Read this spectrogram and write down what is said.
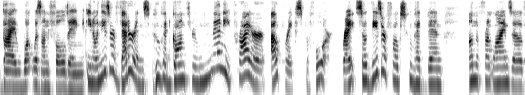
by what was unfolding. You know, and these are veterans who had gone through many prior outbreaks before, right? So these are folks who had been on the front lines of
